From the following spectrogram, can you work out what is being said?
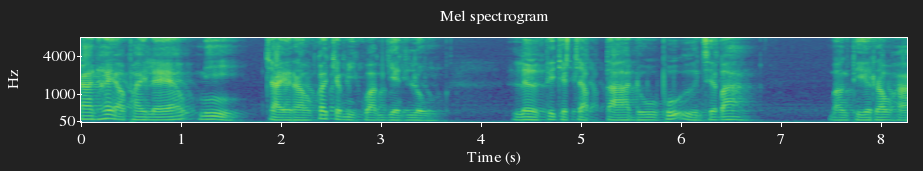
การให้อภัยแล้วนี่ใจเราก็จะมีความเย็นลง เลิกที่จะจับตาดูผู้อื่นเสียบ้าง บางทีเราหา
